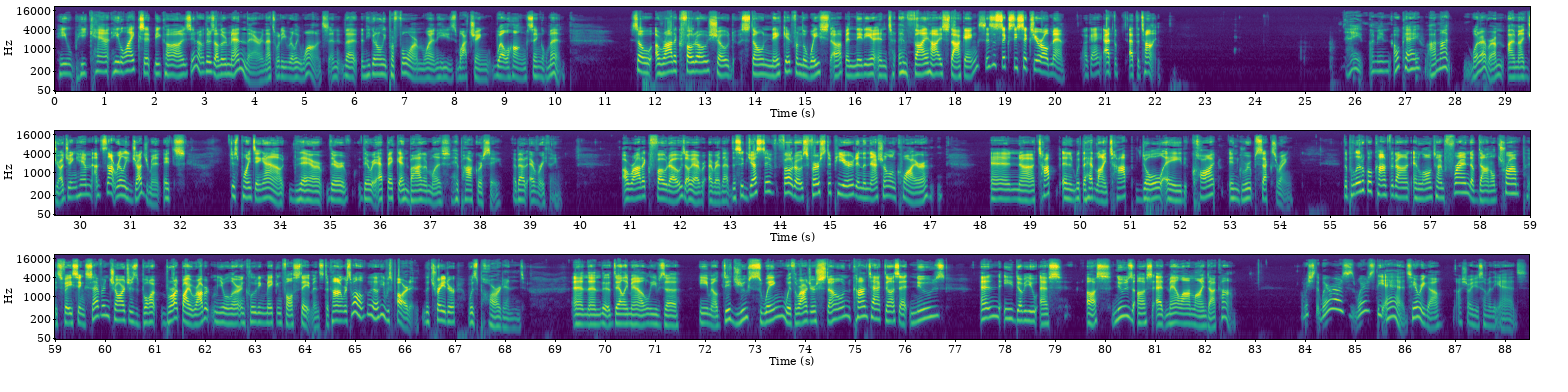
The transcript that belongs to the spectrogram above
he he can't he likes it because you know there's other men there and that's what he really wants and that and he can only perform when he's watching well hung single men so erotic photos showed stone naked from the waist up and Nydia in, t- in thigh high stockings this is a 66 year old man okay at the at the time hey i mean okay i'm not whatever. I'm am I judging him? It's not really judgment. It's just pointing out their their their epic and bottomless hypocrisy about everything. Erotic photos. Oh yeah, I read that. The suggestive photos first appeared in the National Enquirer, and uh, top and with the headline "Top Dole Aide Caught in Group Sex Ring." The political confidant and longtime friend of Donald Trump is facing seven charges brought, brought by Robert Mueller, including making false statements to Congress. Well, well, he was pardoned. The traitor was pardoned. And then the Daily Mail leaves a email. Did you swing with Roger Stone? Contact us at news, N E W S, us, news us at mailonline.com. I wish that Where is where's the ads? Here we go. I'll show you some of the ads.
